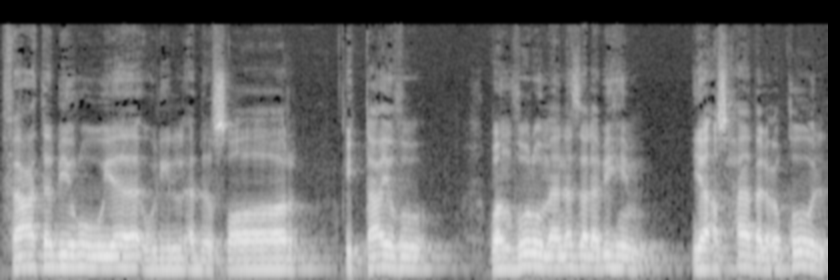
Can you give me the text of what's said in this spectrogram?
فاعتبروا يا أولي الأبصار اتعظوا وانظروا ما نزل بهم يا أصحاب العقول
